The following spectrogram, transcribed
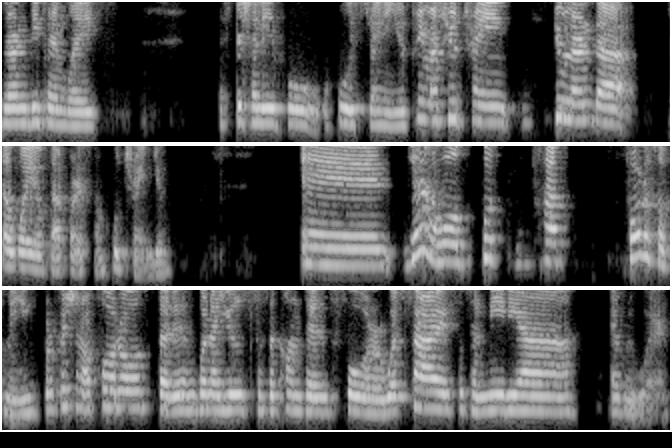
learn different ways especially who who is training you pretty much you train you learn the the way of that person who trained you and yeah we'll put have photos of me, professional photos that I'm gonna use as a content for websites, social media, everywhere.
